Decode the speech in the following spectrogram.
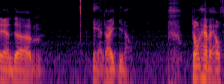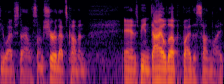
and um, and I, you know, don't have a healthy lifestyle, so I'm sure that's coming, and it's being dialed up by the sunlight.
